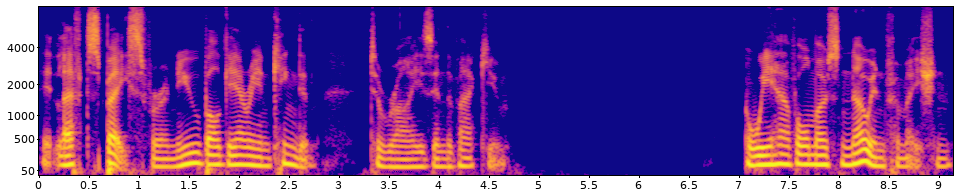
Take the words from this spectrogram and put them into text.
it left space for a new Bulgarian kingdom to rise in the vacuum. We have almost no information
